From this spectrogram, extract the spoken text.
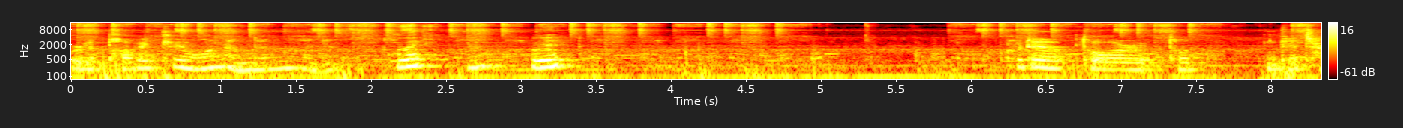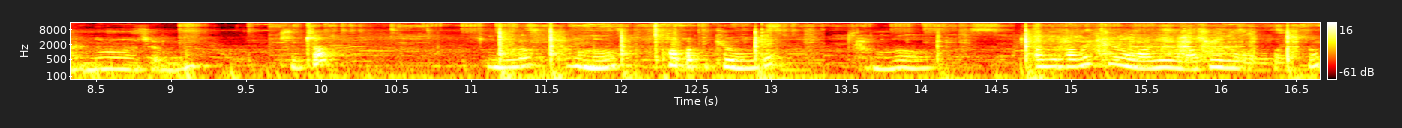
원래 바베큐용 하면 안 되는 거 아니야? 왜? 왜? 그래야 덜, 더 이게 잘 늘어나지 않나? 진짜? 몰라? 그냥 넣어. 다 바비큐용인데? 그냥 넣어. 아니 바비큐용 아니면 마시멜로가 뭐가 있어?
